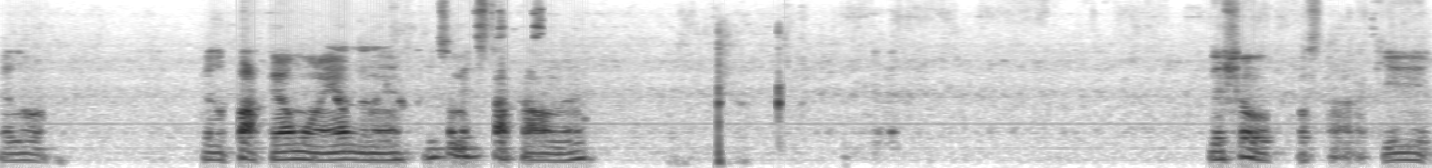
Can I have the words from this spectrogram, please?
Pelo, pelo papel moeda, né? Principalmente estatal, né? Deixa eu postar aqui.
